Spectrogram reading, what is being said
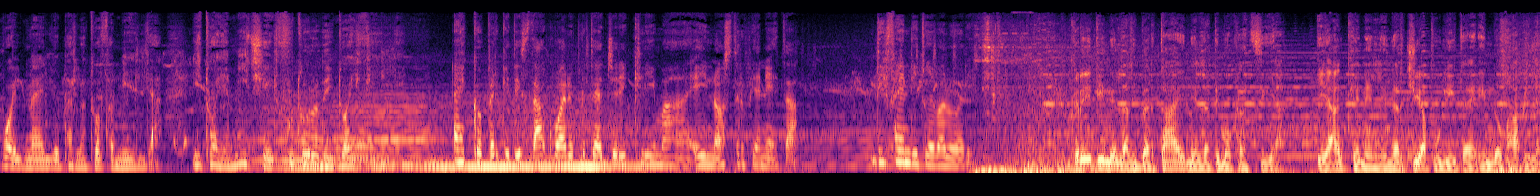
Vuoi il meglio per la tua famiglia, i tuoi amici e il futuro dei tuoi figli? Ecco perché ti sta a cuore proteggere il clima e il nostro pianeta. Difendi i tuoi valori. Credi nella libertà e nella democrazia e anche nell'energia pulita e rinnovabile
